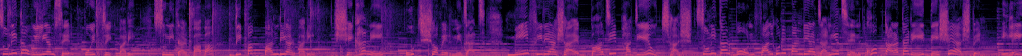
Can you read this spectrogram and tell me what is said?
সুনিতা উইলিয়ামসের পৈতৃক বাড়ি। সুনিতার বাবা দীপক পান্ডিয়ার বাড়ি সেখানে উৎসবের মেজাজ মেয়ে ফিরে আসায় বাজি ফাটিয়ে উচ্ছ্বাস সুনিতার বোন ফাল্গুনী পান্ডিয়া জানিয়েছেন খুব তাড়াতাড়ি দেশে আসবেন এলেই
